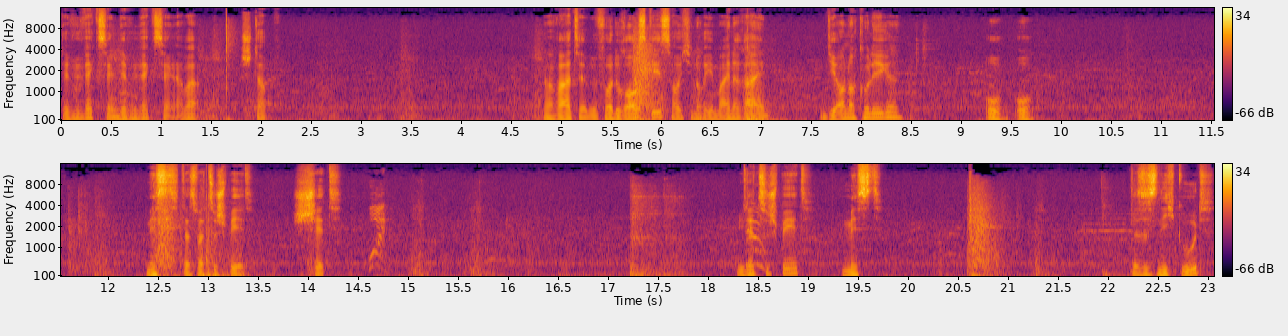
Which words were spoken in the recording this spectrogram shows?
Der will wechseln, der will wechseln, aber stopp. Na warte, bevor du rausgehst, hau ich hier noch eben eine rein. Und die auch noch, Kollege? Oh, oh. Mist, das war zu spät. Shit. Wieder zu spät? Mist. Das ist nicht gut.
